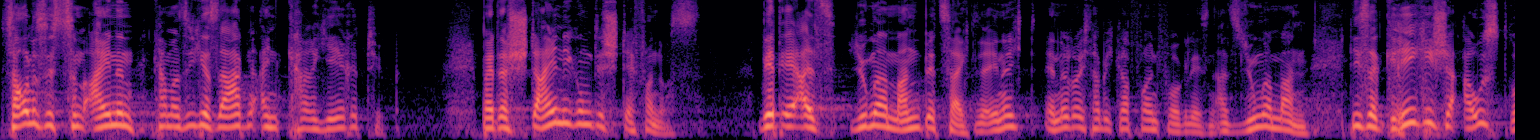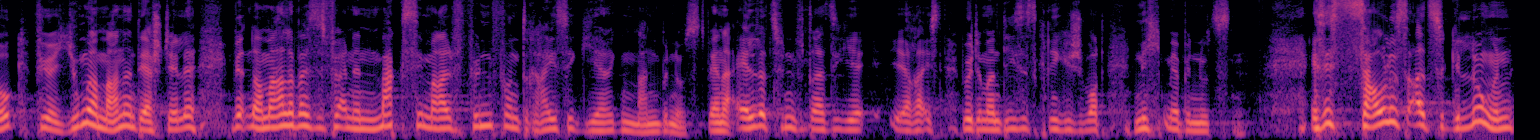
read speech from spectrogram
Saulus ist zum einen, kann man sicher sagen, ein Karrieretyp. Bei der Steinigung des Stephanus wird er als junger Mann bezeichnet. Erinnert, erinnert euch, habe ich gerade vorhin vorgelesen, als junger Mann. Dieser griechische Ausdruck für junger Mann an der Stelle wird normalerweise für einen maximal 35-jährigen Mann benutzt. Wenn er älter als 35 Jahre ist, würde man dieses griechische Wort nicht mehr benutzen. Es ist Saulus also gelungen,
